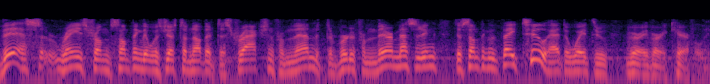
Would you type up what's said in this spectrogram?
this ranged from something that was just another distraction from them that diverted from their messaging to something that they too had to wade through very, very carefully.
